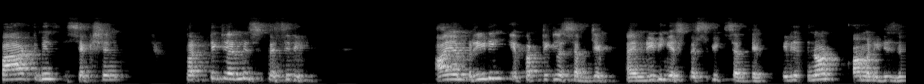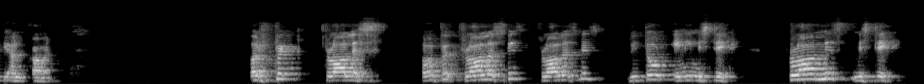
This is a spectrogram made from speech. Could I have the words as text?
Part means section. Particular means specific. I am reading a particular subject. I am reading a specific subject. It is not common. It is very uncommon. Perfect, flawless. Perfect, flawless means flawless means without any mistake. Flaw means mistake.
